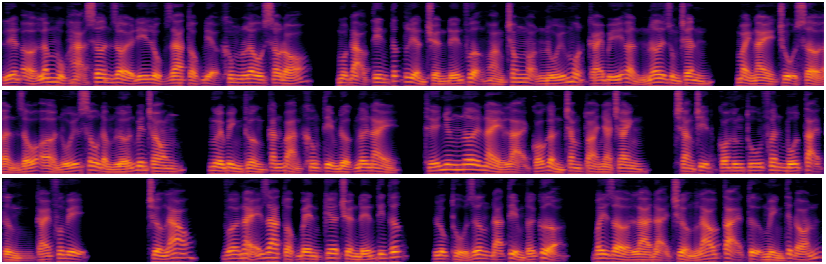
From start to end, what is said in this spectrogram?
Liên ở Lâm Mục Hạ Sơn rời đi lục gia tộc địa không lâu sau đó, một đạo tin tức liền truyền đến Phượng Hoàng trong ngọn núi một cái bí ẩn nơi dùng chân, mảnh này trụ sở ẩn giấu ở núi sâu đầm lớn bên trong, người bình thường căn bản không tìm được nơi này, thế nhưng nơi này lại có gần trăm tòa nhà tranh, chàng trị có hứng thú phân bố tại từng cái phương vị. Trường lão, vừa nãy gia tộc bên kia truyền đến tin tức, Lục Thủ Dương đã tìm tới cửa, bây giờ là đại trưởng lão tại tự mình tiếp đón,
